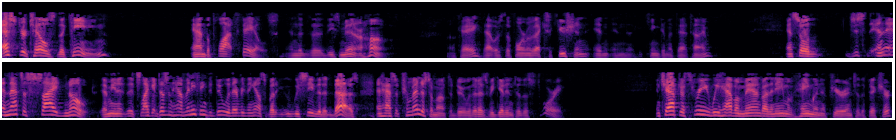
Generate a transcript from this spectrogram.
Esther tells the king, and the plot fails, and the, the, these men are hung. Okay, that was the form of execution in, in the kingdom at that time. And so, just and, and that's a side note. I mean, it, it's like it doesn't have anything to do with everything else, but we see that it does, and has a tremendous amount to do with it as we get into the story. In chapter 3, we have a man by the name of Haman appear into the picture.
